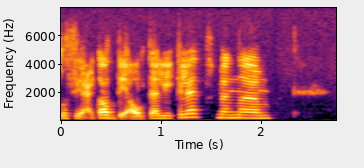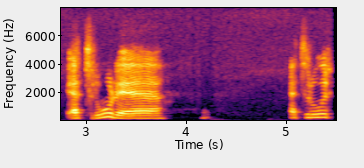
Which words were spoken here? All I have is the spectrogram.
Så sier jeg ikke at det alltid er like lett, men uh, jeg tror det jeg tror,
